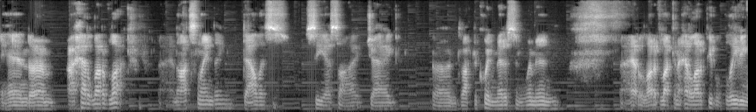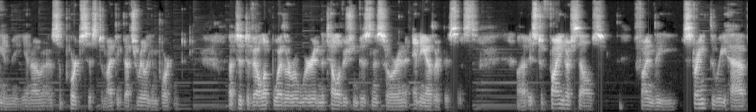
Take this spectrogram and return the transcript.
And um, I had a lot of luck. Knots Landing, Dallas, CSI, JAG, uh, Dr. Quinn Medicine Women. I had a lot of luck and I had a lot of people believing in me, you know, a support system. I think that's really important uh, to develop, whether we're in the television business or in any other business, uh, is to find ourselves, find the strength that we have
